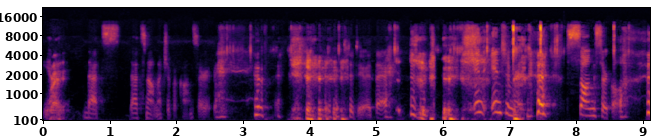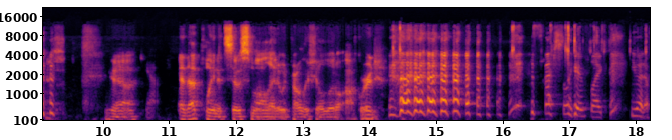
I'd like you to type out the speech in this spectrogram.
yeah right. that's that's not much of a concert to do it there. In, intimate song circle. Yeah. Yeah. At that point, it's so small that it would probably feel a little awkward. Especially if like you had a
